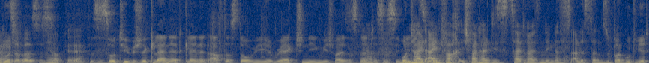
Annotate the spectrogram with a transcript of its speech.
Konsequenz, gut. aber es ist Ja. okay. das ist so typische Glanet, Glanet Afterstory Reaction irgendwie. Ich weiß es nicht. Ja. Das ist Und halt so, einfach, ich fand halt dieses Zeitreisen-Ding, dass es alles dann super gut wird.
